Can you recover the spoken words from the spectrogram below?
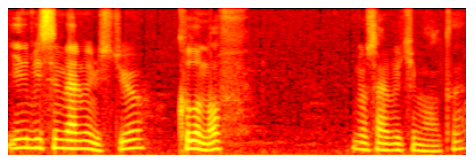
yeni bir isim vermemi istiyor. Clone of No Server 2006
